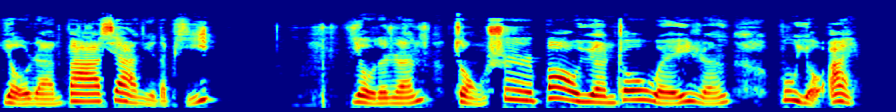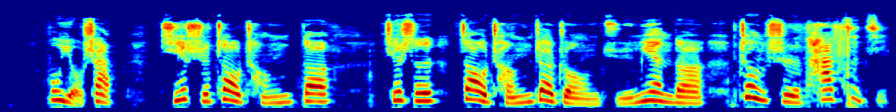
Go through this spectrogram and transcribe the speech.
有人扒下你的皮。有的人总是抱怨周围人不友爱、不友善。其实造成的，其实造成这种局面的正是他自己。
